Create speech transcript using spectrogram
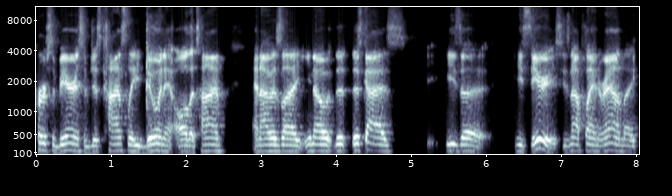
perseverance of just constantly doing it all the time. And I was like, you know, th- this guy's he's a he's serious. He's not playing around. Like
